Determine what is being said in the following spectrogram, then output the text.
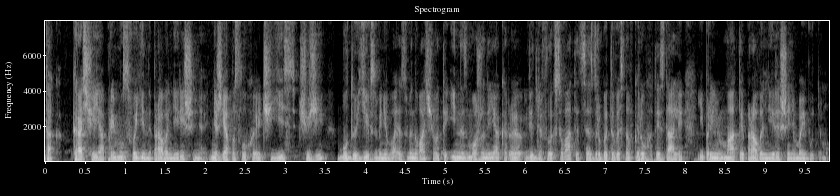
Так, краще я прийму свої неправильні рішення, ніж я послухаю чиїсь чужі, буду їх звинува- звинувачувати і не зможу ніяк відрефлексувати це, зробити висновки, рухатись далі і приймати правильні рішення в майбутньому.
